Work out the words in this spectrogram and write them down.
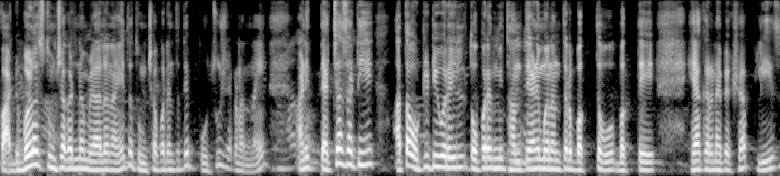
पाठबळच तुमच्याकडनं मिळालं नाही तर तुमच्यापर्यंत ते पोचू शकणार नाही. आणि त्याच्यासाठी आता ओ टी टीवर येईल तोपर्यंत मी थांबते आणि मग नंतर बघतो बघते. ह्या करण्यापेक्षा प्लीज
